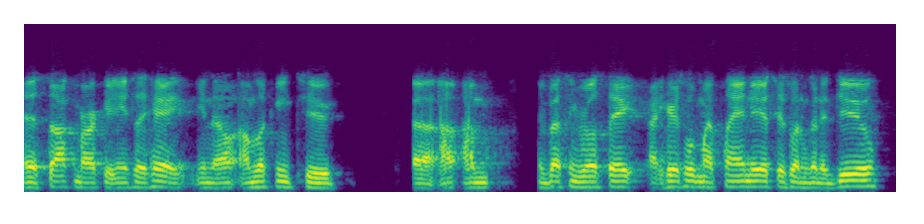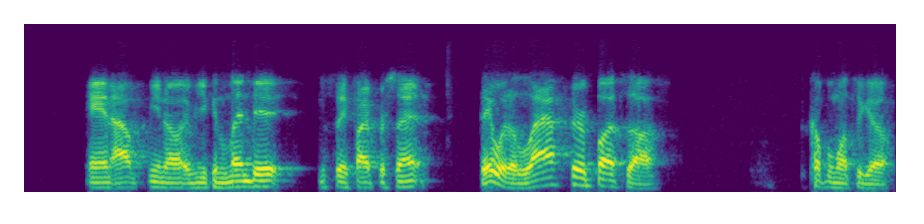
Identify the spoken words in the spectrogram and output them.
in the stock market and you say, hey, you know, I'm looking to, uh, I'm investing in real estate. Uh, here's what my plan is. Here's what I'm going to do. And I, you know, if you can lend it, let's say five percent, they would have laughed their butts off a couple months ago.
